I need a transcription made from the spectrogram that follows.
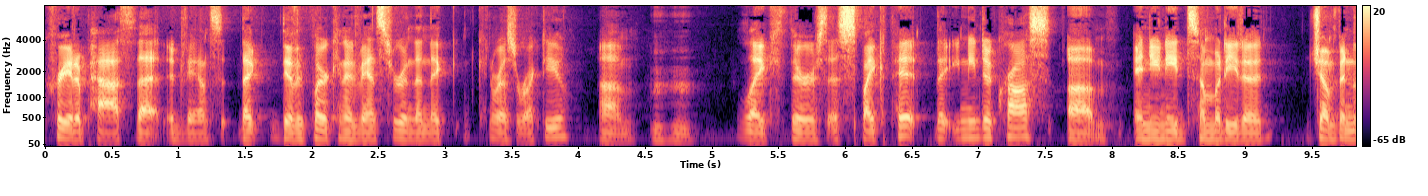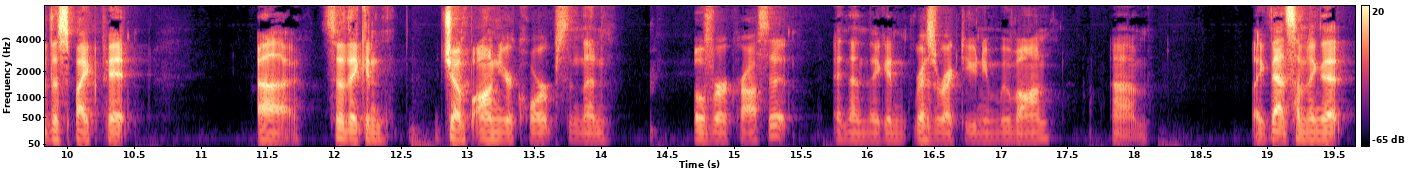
create a path that advance that the other player can advance through and then they can resurrect you um like there's a spike pit that you need to cross um and you need somebody to jump into the spike pit uh so they can jump on your corpse and then over across it and then they can resurrect you and you move on um like that's something that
